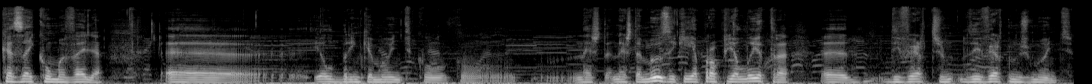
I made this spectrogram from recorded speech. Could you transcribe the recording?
casei com uma velha. Uh, ele brinca muito com, com, nesta, nesta música e a própria letra uh, diverte-nos diverte muito.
